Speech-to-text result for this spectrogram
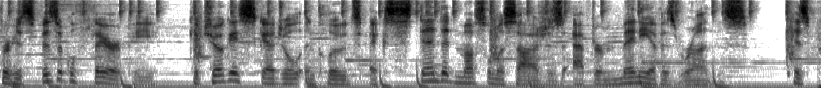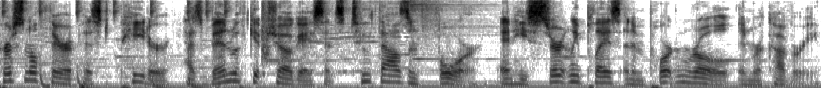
For his physical therapy, Kipchoge's schedule includes extended muscle massages after many of his runs. His personal therapist, Peter, has been with Kipchoge since 2004, and he certainly plays an important role in recovery.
